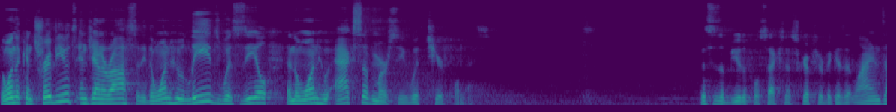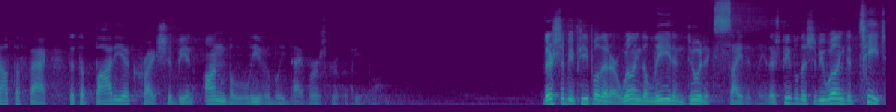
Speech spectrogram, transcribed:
the one that contributes in generosity, the one who leads with zeal, and the one who acts of mercy with cheerfulness. This is a beautiful section of Scripture because it lines out the fact that the body of Christ should be an unbelievably diverse group of people. There should be people that are willing to lead and do it excitedly. There's people that should be willing to teach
